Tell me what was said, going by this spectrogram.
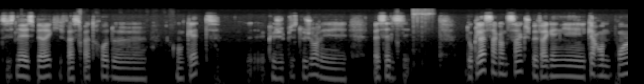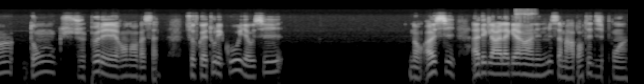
Si ce n'est espérer qu'ils fassent pas trop de conquêtes, que je puisse toujours les vassaliser. Donc là, 55, je peux faire gagner 40 points, donc je peux les rendre en vassal. Sauf qu'à tous les coups, il y a aussi non. Ah si, à déclarer la guerre à un ennemi, ça m'a rapporté 10 points.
